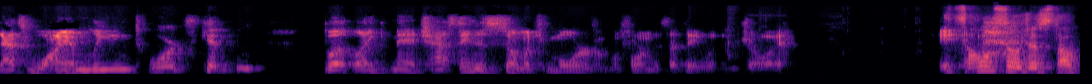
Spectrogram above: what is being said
that's why I'm leaning towards Kidman. But like, man, Chastain is so much more of a performance that they would enjoy. It's also just a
